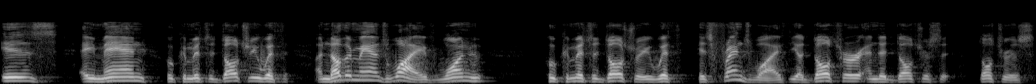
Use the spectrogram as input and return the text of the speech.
is a man who commits adultery with another man's wife, one who commits adultery with his friend's wife, the adulterer and the adulteress, adulteress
